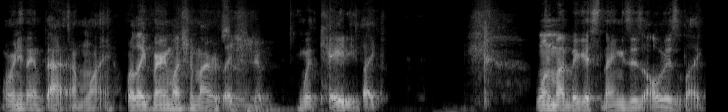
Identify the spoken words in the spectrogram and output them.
or anything like that, I'm lying. Or like very much in my relationship with Katie, like one of my biggest things is always like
